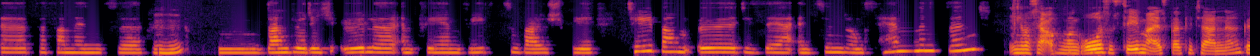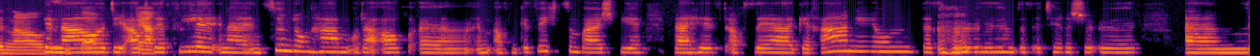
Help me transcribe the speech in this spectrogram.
äh, Pfefferminze. Mhm. Ähm, dann würde ich Öle empfehlen, wie zum Beispiel Teebaumöl, die sehr entzündungshemmend sind. Was ja auch immer ein großes Thema ist bei Pitan, ne? Genau. Genau, super. die auch ja. sehr viele in der Entzündung haben oder auch äh, im, auf dem Gesicht zum Beispiel. Da hilft auch sehr Geranium, das mhm. Öl, das ätherische Öl. Ähm,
